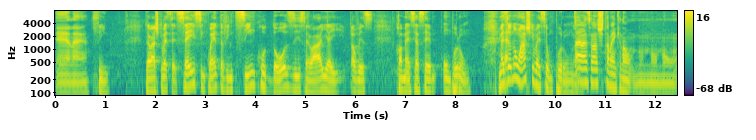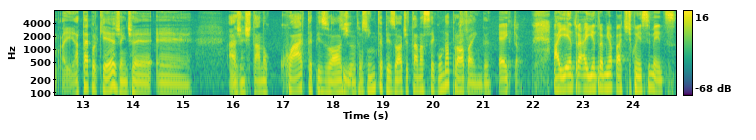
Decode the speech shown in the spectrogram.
É, né? Sim. Então eu acho que vai ser 6, 50, 25, 12, sei lá, e aí talvez comece a ser um por um. Mas é. eu não acho que vai ser um por um. Né? É, mas eu acho também que não. não, não, não até porque, gente, é, é, a gente tá no quarto episódio, quinto. quinto episódio, e tá na segunda prova ainda. É, então. Aí entra, aí entra a minha parte de conhecimentos,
